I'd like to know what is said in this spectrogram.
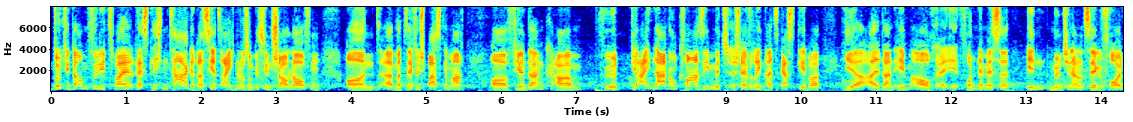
drückt die Daumen für die zwei restlichen Tage. Das ist jetzt eigentlich nur so ein bisschen Schaulaufen und ähm, hat sehr viel Spaß gemacht. Äh, vielen Dank ähm, für die Einladung quasi mit stellvertretend als Gastgeber hier all dann eben auch äh, von der Messe in München. Hat uns sehr gefreut.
